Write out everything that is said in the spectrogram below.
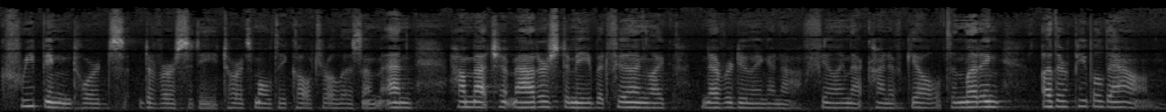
creeping towards diversity, towards multiculturalism, and how much it matters to me, but feeling like never doing enough, feeling that kind of guilt, and letting other people down.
